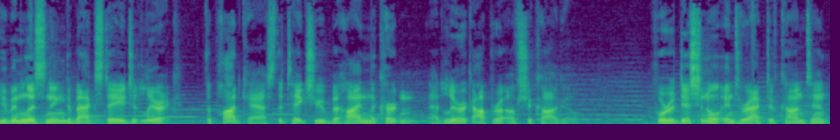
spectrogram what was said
You've been listening to Backstage at Lyric, the podcast that takes you behind the curtain at Lyric Opera of Chicago. For additional interactive content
